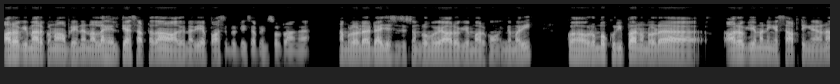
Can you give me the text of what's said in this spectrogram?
ஆரோக்கியமாக இருக்கணும் அப்படின்னா நல்லா ஹெல்த்தியாக சாப்பிட்டா தான் அது நிறைய பாசிபிலிட்டிஸ் அப்படின்னு சொல்கிறாங்க நம்மளோட டைஜஸ்டிவ் சிஸ்டம் ரொம்பவே ஆரோக்கியமாக இருக்கும். இந்த மாதிரி கொ ரொம்ப குறிப்பாக நம்மளோட ஆரோக்கியமாக நீங்கள் சாப்பிட்டீங்கன்னா,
